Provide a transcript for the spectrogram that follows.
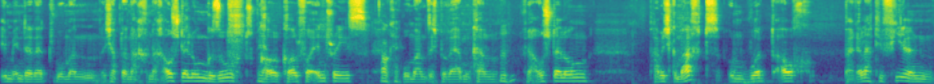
im Internet, wo man, ich habe dann nach, Ausstellungen gesucht, Call, Call for Entries, Okay. wo man sich bewerben kann für Ausstellungen. Habe ich gemacht und wurde auch bei relativ vielen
